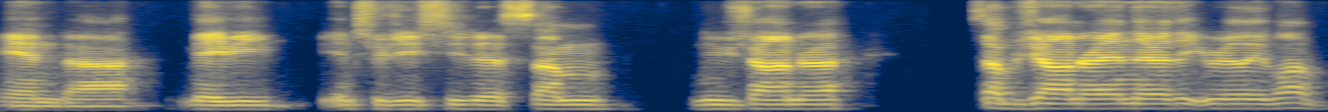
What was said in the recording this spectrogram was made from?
and uh, maybe introduce you to some new genre subgenre in there that you really love.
